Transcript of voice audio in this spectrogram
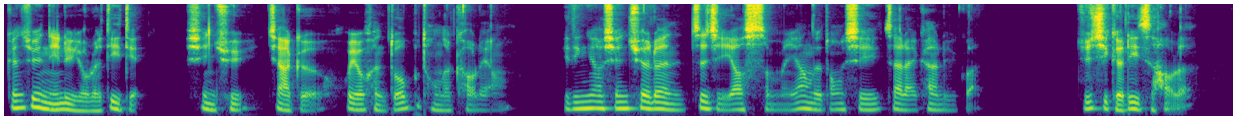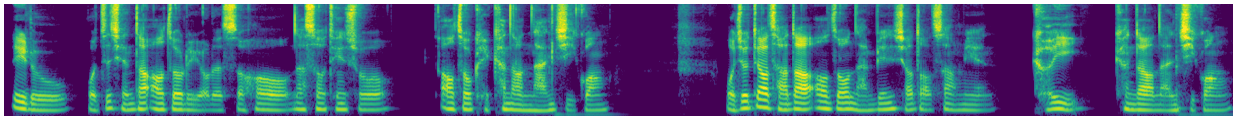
根据你旅游的地点、兴趣、价格，会有很多不同的考量。一定要先确认自己要什么样的东西，再来看旅馆。举几个例子好了，例如我之前到澳洲旅游的时候，那时候听说澳洲可以看到南极光，我就调查到澳洲南边小岛上面可以看到南极光，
